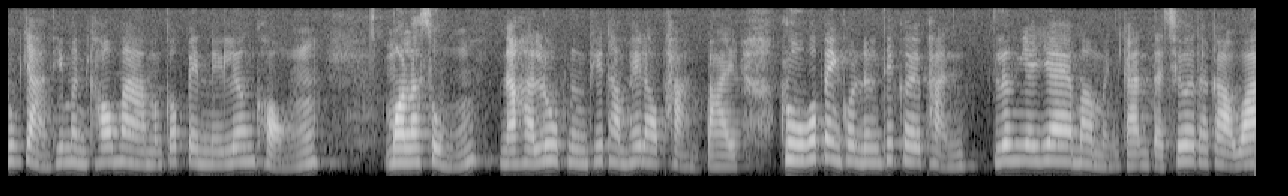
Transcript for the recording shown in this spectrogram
ทุกอย่างที่มันเข้ามามันก็เป็นในเรื่องของ มรสุมนะคะ ลูกหนึ่งที่ทำให้เราผ่านไป ครูก็เป็นคนหนึ่งที่เคยผ่านเรื่องแย่ๆมาเหมือนกัน แต่เชื่อเถอะค่ะว่า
